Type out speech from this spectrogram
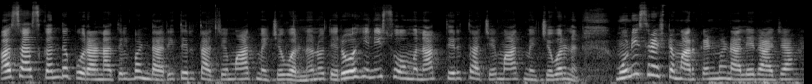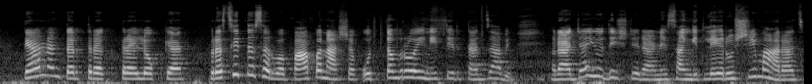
असा स्कंद पुराणातील भंडारी तीर्थाचे महात्म्याचे वर्णन होते. रोहिणी सोमनाथ तीर्थाचे महात्म्याचे वर्णन. मुनिश्रेष्ठ मार्कंड म्हणाले राजा त्यानंतर त्र त्रैलोक्यात प्रसिद्ध सर्व पापनाशक उत्तम रोहिणी तीर्थात जावे. राजा युधिष्ठिराने सांगितले ऋषी महाराज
